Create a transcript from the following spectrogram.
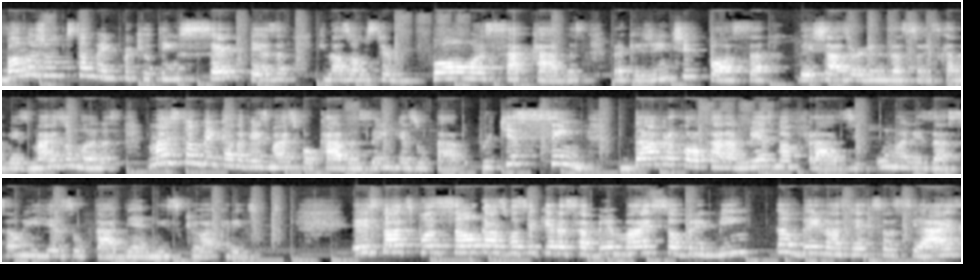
vamos juntos também, porque eu tenho certeza que nós vamos ter boas sacadas para que a gente possa deixar as organizações cada vez mais humanas, mas também cada vez mais focadas em resultado. Porque sim, dá para colocar na mesma frase humanização e resultado, e é nisso que eu acredito. Eu estou à disposição caso você queira saber mais sobre mim, também nas redes sociais,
